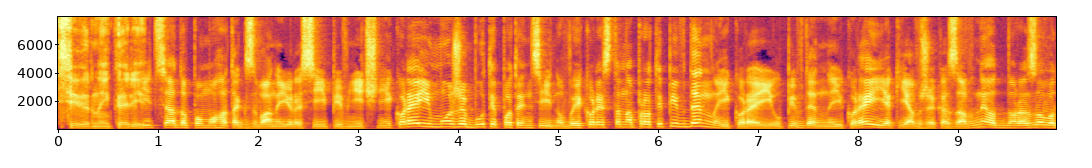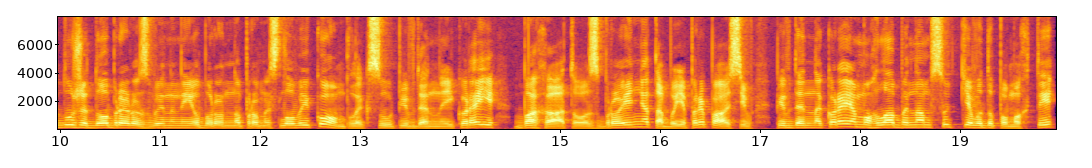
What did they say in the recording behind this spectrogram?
Северной Корее. І ця допомога так званої Росії Північній Кореї може бути потенційно використана проти Південної Кореї. У Південної Кореї, як я вже казав, неодноразово дуже добре розвинений оборонно-промисловий комплекс. У Південної Кореї багато озброєння та боєприпасів. Південна Корея могла би нам суттєво допомогти,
